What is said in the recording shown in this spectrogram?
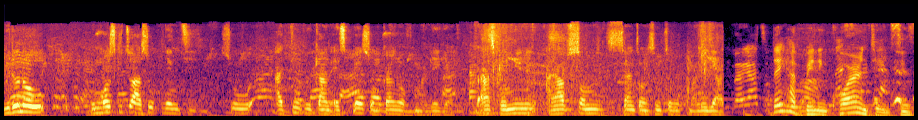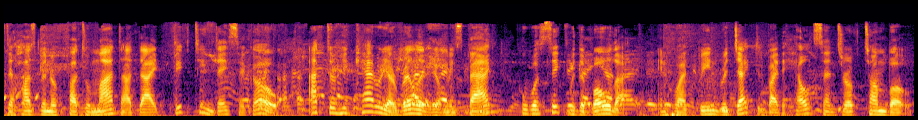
we don't know, the mosquitoes are so plenty. So I think we can expect some kind of malaria. As for me, I have some signs and symptoms of malaria. They have been in quarantine since the husband of Fatumata died 15 days ago after he carried a relative on his back who was sick with Ebola and who had been rejected by the health center of Tombo.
